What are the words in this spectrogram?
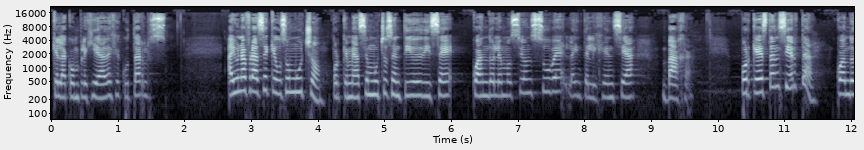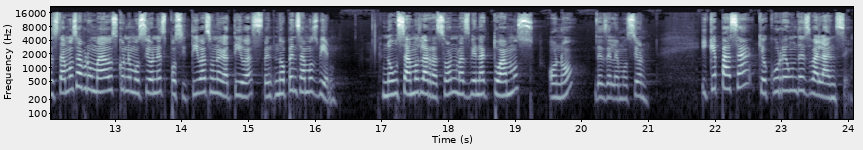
que la complejidad de ejecutarlos. Hay una frase que uso mucho porque me hace mucho sentido y dice, cuando la emoción sube, la inteligencia baja. Porque es tan cierta. Cuando estamos abrumados con emociones positivas o negativas, no pensamos bien, no usamos la razón, más bien actuamos o no desde la emoción. ¿Y qué pasa? Que ocurre un desbalance,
